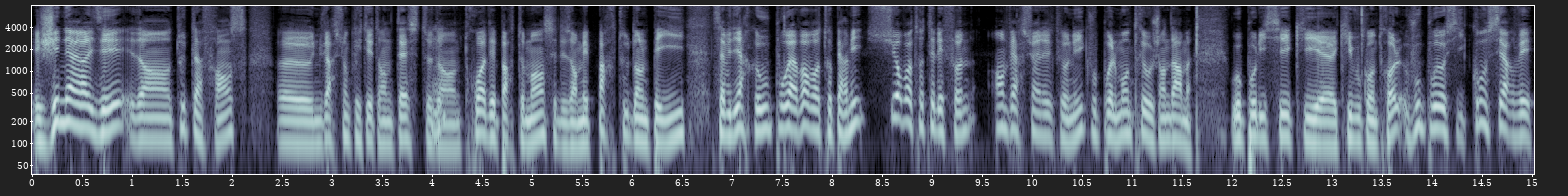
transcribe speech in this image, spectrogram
est généralisée dans toute la France. Euh, une version qui était en test mmh. dans trois départements, c'est désormais partout dans le pays. Ça veut dire que vous pourrez avoir votre permis sur votre téléphone en version électronique. Vous pourrez le montrer aux gendarmes ou aux policiers qui, euh, qui vous contrôlent. Vous pourrez aussi conserver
